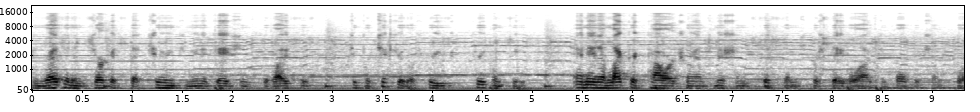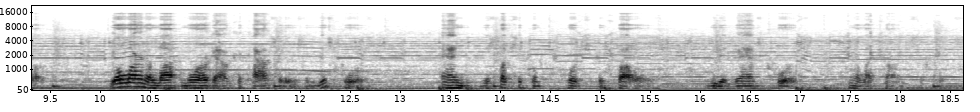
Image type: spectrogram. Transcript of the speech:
in resonant circuits that tune communications devices to particular frequencies, and in electric power transmission systems for stabilizing voltage and flow. You'll learn a lot more about capacitors in this course and the subsequent course that follows, the advanced course in electronic circuits.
